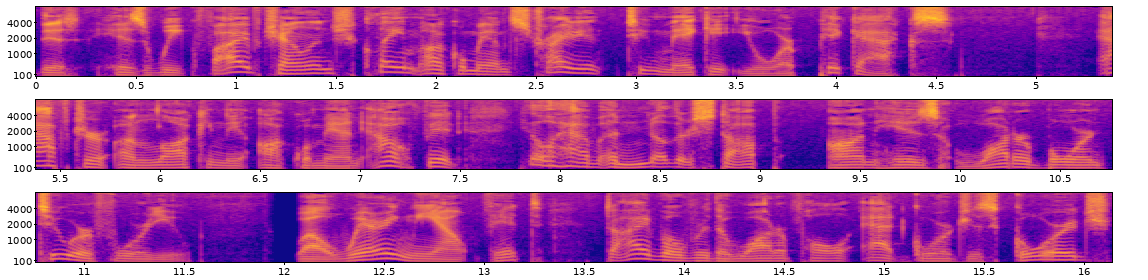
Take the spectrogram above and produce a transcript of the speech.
this his week 5 challenge, claim Aquaman's trident to make it your pickaxe. After unlocking the Aquaman outfit, he'll have another stop on his waterborne tour for you. While wearing the outfit, dive over the waterfall at Gorgeous Gorge,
